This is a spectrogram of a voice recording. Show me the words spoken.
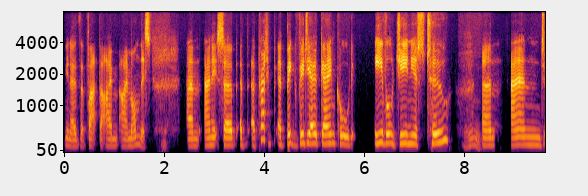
you know the fact that I'm I'm on this?" Um, and it's a a, a pretty a big video game called Evil Genius Two. Um, and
